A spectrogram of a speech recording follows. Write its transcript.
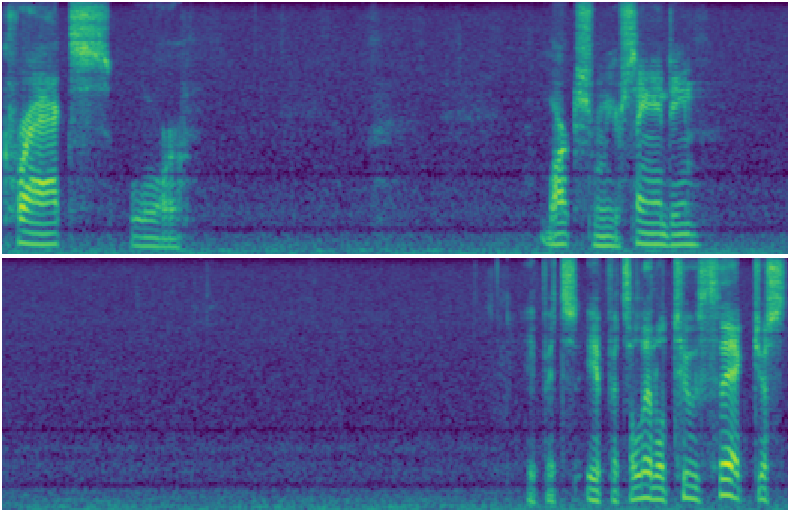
cracks or marks from your sanding. If it's if it's a little too thick, just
